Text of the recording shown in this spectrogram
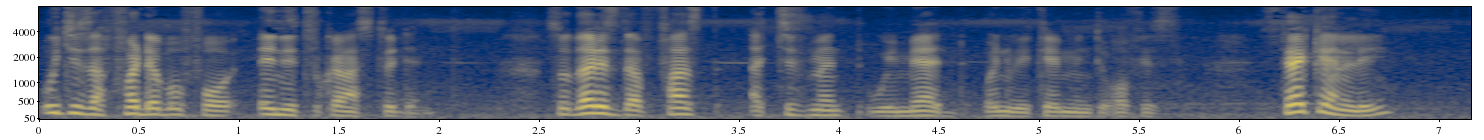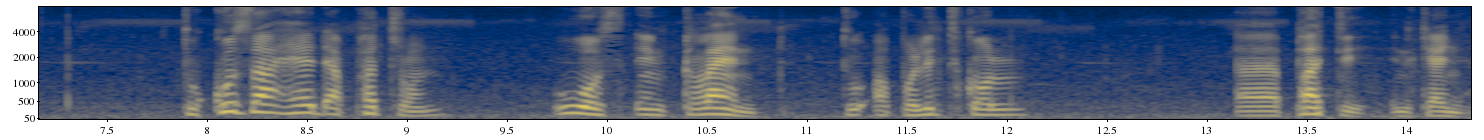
which is affordable for any Turkana student. So that is the first achievement we made when we came into office. Secondly, Tucusa had a patron who was inclined to a political uh, party in Kenya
